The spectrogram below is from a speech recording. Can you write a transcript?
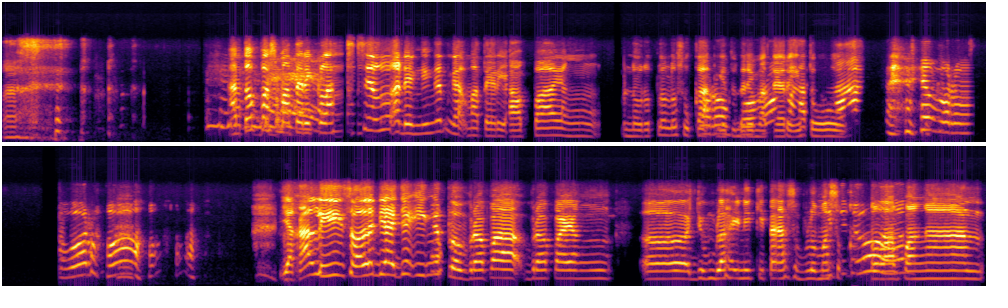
Atau pas materi kelasnya lu ada yang inget nggak materi apa yang menurut lu lu suka gitu dari materi itu? Dia boro-boro. Ya kali, soalnya dia aja inget loh berapa berapa yang eh, jumlah ini kita sebelum masuk Gitu ke lapangan.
